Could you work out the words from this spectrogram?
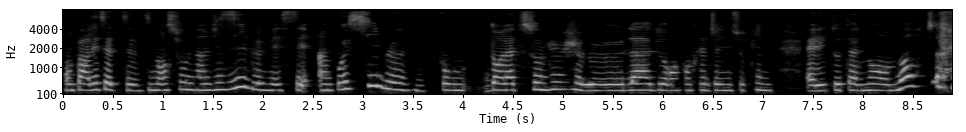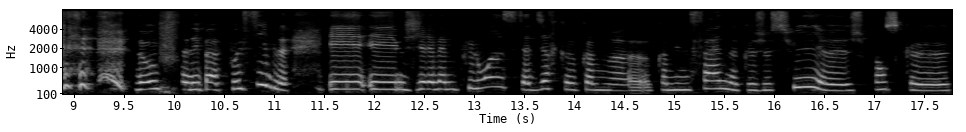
On parlait de cette dimension de l'invisible, mais c'est impossible pour, dans l'absolu, là, de rencontrer Jenny Joplin. Elle est totalement morte. Donc, ce n'est pas possible. Et, et j'irais même plus loin. C'est-à-dire que comme, euh, comme une fan que je suis, euh, je pense que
